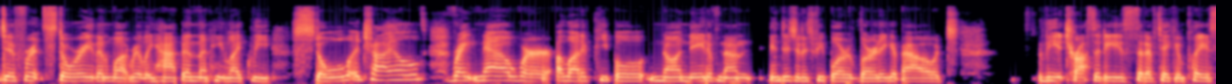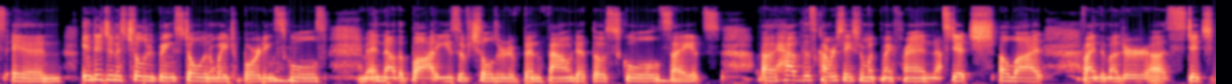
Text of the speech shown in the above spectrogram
different story than what really happened, that he likely stole a child. Right now, where a lot of people, non-native, non-indigenous people are learning about the atrocities that have taken place in indigenous children being stolen away to boarding mm-hmm. schools. And now the bodies of children have been found at those school mm-hmm. sites. I have this conversation with my friend Stitch a lot. find them under uh, Stitch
